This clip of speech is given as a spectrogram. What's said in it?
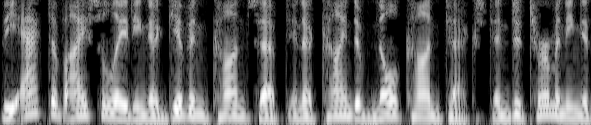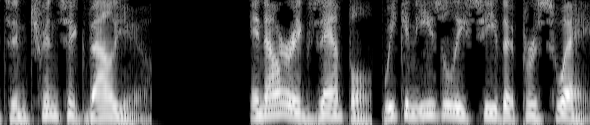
the act of isolating a given concept in a kind of null context and determining its intrinsic value. In our example, we can easily see that per se,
